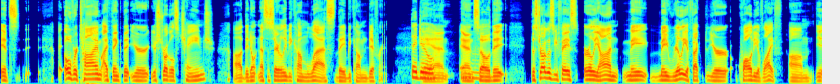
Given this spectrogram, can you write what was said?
it's over time, I think that your your struggles change. Uh, they don't necessarily become less; they become different. They do, and and mm-hmm. so they the struggles you face early on may may really affect your quality of life. Um, you,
